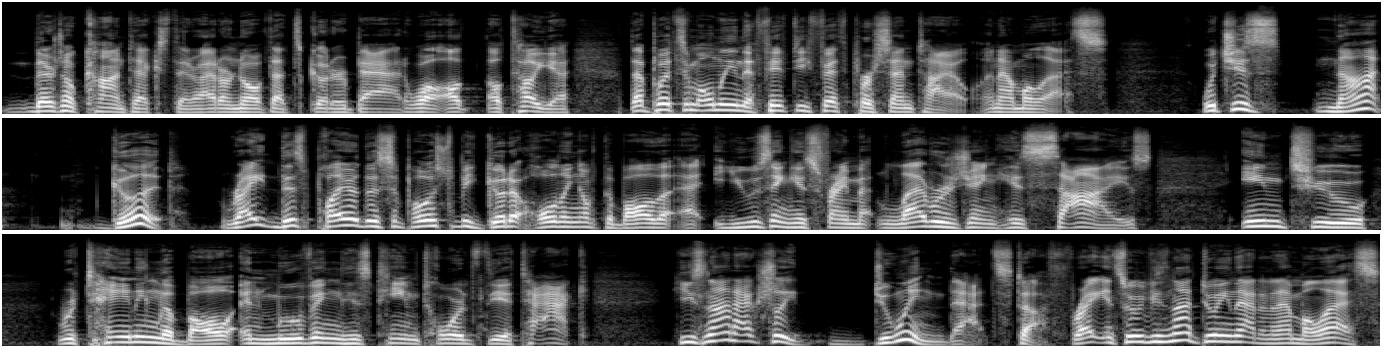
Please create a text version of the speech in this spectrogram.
there's no context there. I don't know if that's good or bad. Well, I'll, I'll tell you that puts him only in the 55th percentile in MLS, which is not good, right? This player that's supposed to be good at holding up the ball, at using his frame, at leveraging his size into retaining the ball and moving his team towards the attack. He's not actually doing that stuff, right? And so if he's not doing that in MLS,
